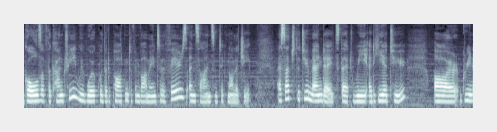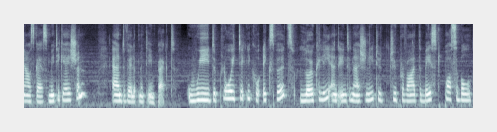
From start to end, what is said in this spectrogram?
goals of the country, we work with the Department of Environmental Affairs and Science and Technology. As such, the two mandates that we adhere to are greenhouse gas mitigation and development impact. We deploy technical experts locally and internationally to, to provide the best possible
